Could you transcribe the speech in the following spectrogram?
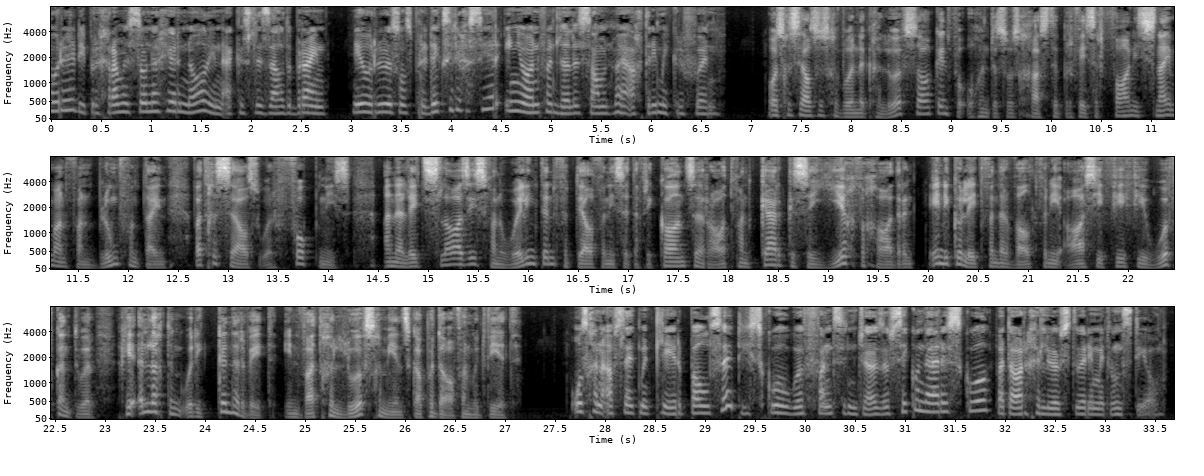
Goeiemôre, die program is Sondagjoernaal en ek is Liselde Brein. Neil Roos ons produksieregisseur en Johan van Lille saam met my agter die mikrofoon. Ons gesels soos gewoonlik geloofsaake en vanoggend is ons gaste professor Fanie Snyman van Bloemfontein wat gesels oor fopnuus. Annelet Slasies van Wellington vertel van die Suid-Afrikaanse Raad van Kerke se jeugvergadering en Nicolet van der Walt van die ACVV hoofkantoor gee inligting oor die kinderwet en wat geloofsgemeenskappe daarvan moet weet. Ons gaan afsluit met Claire Pulse, die skoolhoof van St Joseph Sekondêre Skool, wat haar geloofstorie met ons deel.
